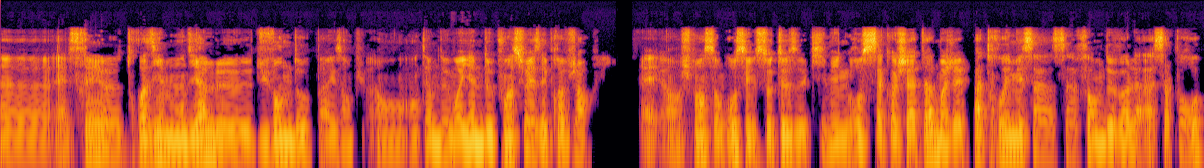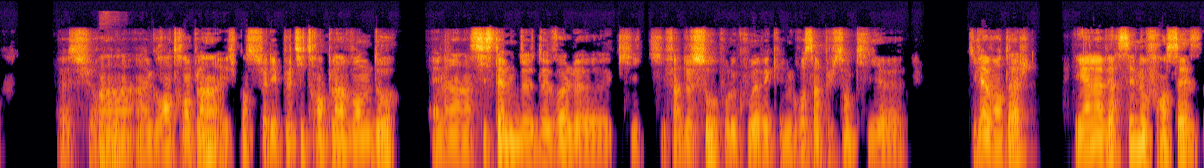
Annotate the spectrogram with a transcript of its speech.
Heu, elle serait, heu, 3 mondiale, heu, du vent de dos, par exemple, en en termes de moyenne de points sur les épreuves. Genre, elle alors je pense, en gros, c'est une sauteuse qui met une grosse sacoche à table. Moi, j'avais pas trop aimé sa sa forme de vol à Sapporo. heu, sur Mmh un un grand tremplin et je pense sur les petits tremplins vent d'eau, elle a un système de de vol, qui qui enfin de saut pour le coup avec une grosse impulsion qui, l'avantage et à l'inverse, c'est nos françaises,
